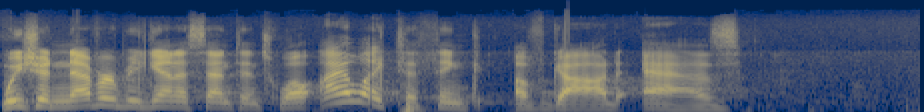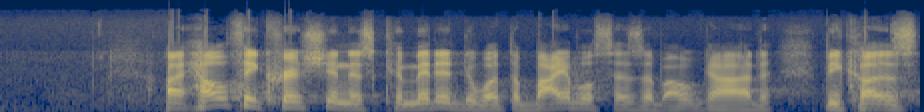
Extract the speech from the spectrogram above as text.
We should never begin a sentence, well, I like to think of God as. A healthy Christian is committed to what the Bible says about God because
